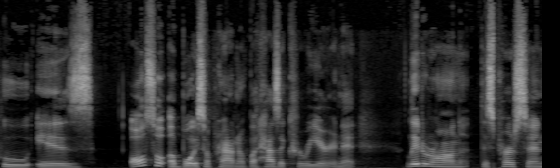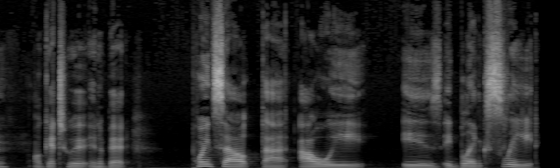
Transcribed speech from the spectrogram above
who is also a boy soprano but has a career in it. Later on, this person, I'll get to it in a bit, points out that Aoi is a blank slate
